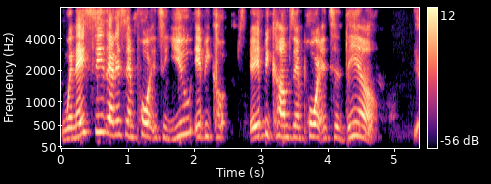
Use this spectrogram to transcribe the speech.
when they see that it's important to you, it becomes it becomes important to them. Yeah.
